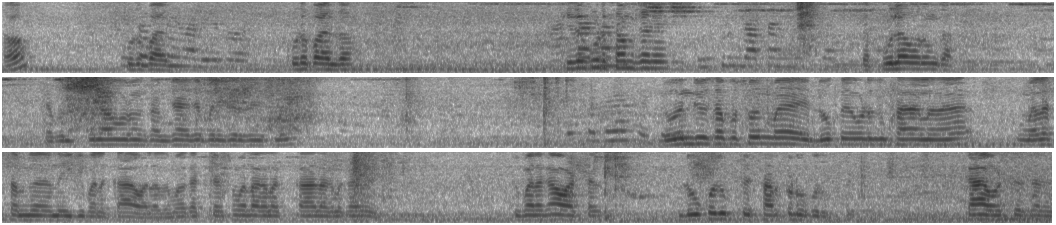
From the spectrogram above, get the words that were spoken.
हो? कुठं पाहिजे. कुठं जाऊ? तिथं कुठं जाताना दिसतं. त्या पुलावरून का? त्या पुल- पुलावरून समजायच्या पलीकडे दिसलं. दोन दिवसापासून मग डोकं एवढं दुखायला लागलं ना मला समजा नाही की मला काय व्हायला लागलं. मला चष्मा लागला काय लागला काय माहिती तुम्हाला काय वाटतं? डोकं दुखतं सारखं डोकं दुखतं काय वाटतं सांग?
